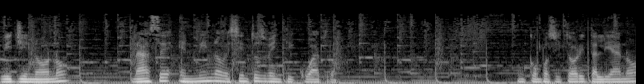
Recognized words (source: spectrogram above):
Luigi Nono nace en 1924. Un compositor italiano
